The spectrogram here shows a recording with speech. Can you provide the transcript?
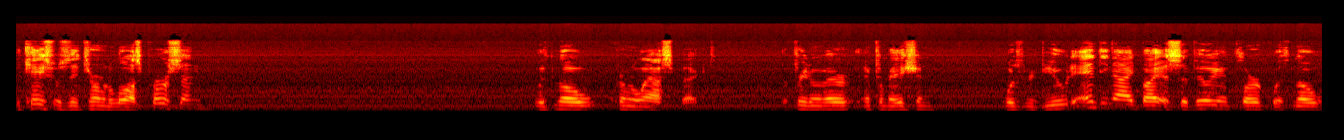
The case was determined a lost person with no criminal aspect. The Freedom of Information was reviewed and denied by a civilian clerk with no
